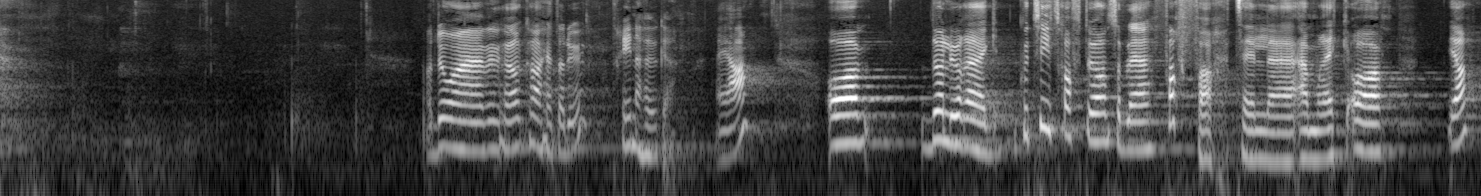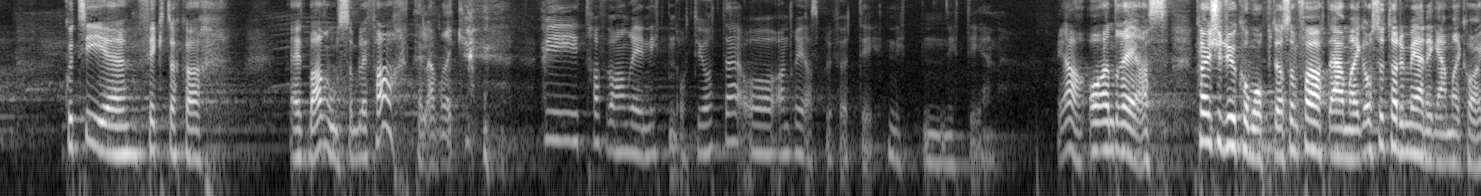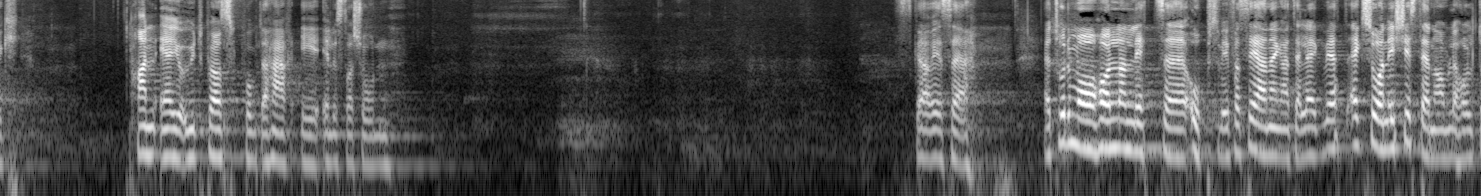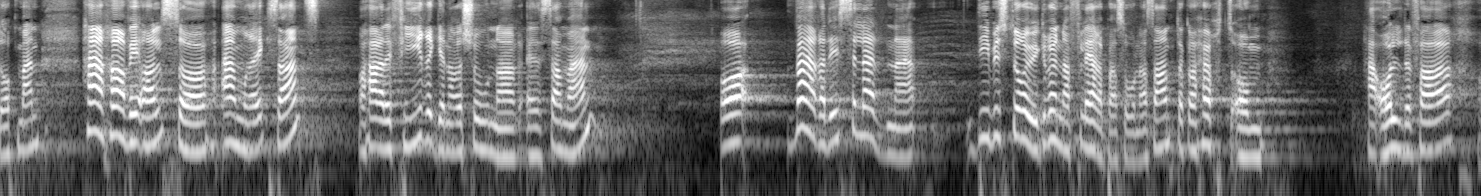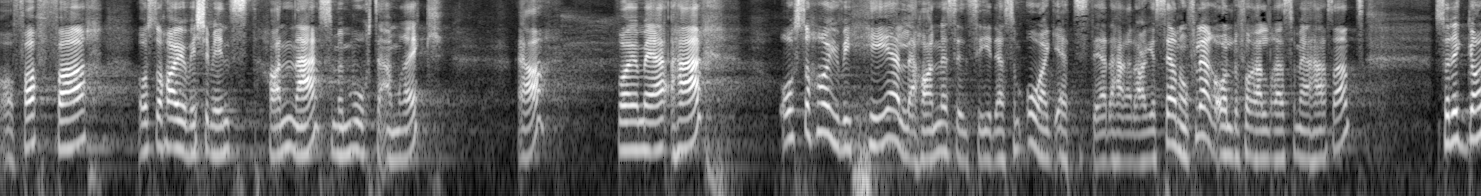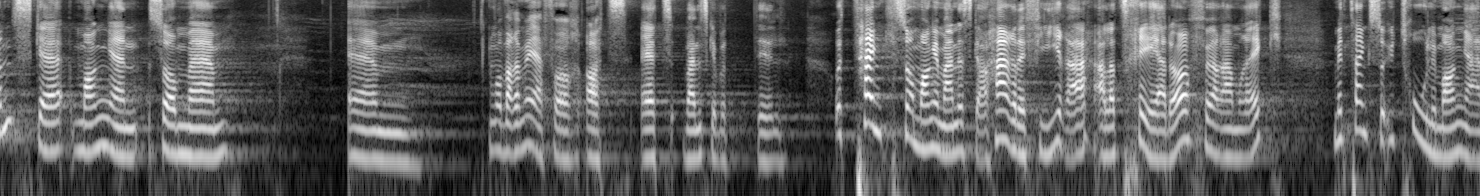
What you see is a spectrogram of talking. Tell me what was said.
Og da eh, vil vi høre Hva heter du? Trine Hauge. Ja. Og da lurer jeg Når traff du han som ble farfar til eh, Emrik? Og ja, når eh, fikk dere et barn som ble far til Emrik? Vi traff hverandre i 1988, og Andreas ble født i 1991. Ja, Og Andreas, kan ikke du komme opp da, som far til Emrik? Og så tar du med deg Emrik òg. Han er jo utgangspunktet her i illustrasjonen. Skal vi se Jeg tror du må holde den litt eh, opp, så vi får se den en gang til. Jeg, vet, jeg så den ikke i sted når han ble holdt opp, men her har vi altså Emrik, sant? Og her er det fire generasjoner eh, sammen. Og hver av disse leddene de består jo i grunnen av flere personer. sant? Dere har hørt om herr oldefar og farfar. Og så har jo vi ikke minst Hanne, som er mor til Emrik. Ja, var jo med her. Og så har jo vi hele Hanne sin side, som òg er til stede her i dag. Jeg ser noen flere oldeforeldre som er her. sant? Så det er ganske mange som eh, må være med for at et menneske blir til. Og tenk så mange mennesker. Her er det fire, eller tre da, før Emrik. Men tenk så utrolig mange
